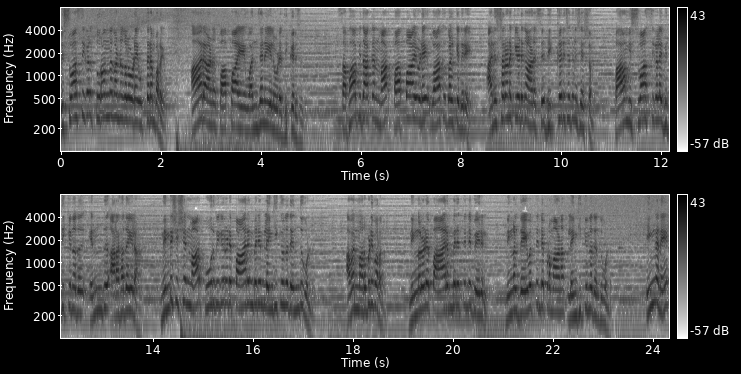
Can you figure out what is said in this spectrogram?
വിശ്വാസികൾ തുറന്ന കണ്ണുകളോടെ ഉത്തരം പറയൂ ആരാണ് പാപ്പായെ വഞ്ചനയിലൂടെ ധിക്കരിച്ചത്? സഭാപിതാക്കന്മാർ പാപ്പായുടെ വാക്കുകൾക്കെതിരെ അനുസരണക്കേട് കാണിച്ച് ധിക്കരിച്ചതിന് ശേഷം പാവം വിശ്വാസികളെ വിധിക്കുന്നത് എന്ത് അർഹതയിലാണ്? നിന്റെ ശിഷ്യന്മാർ പൂർവികരുടെ പാരമ്പര്യം ലംഘിക്കുന്നത് എന്തുകൊണ്ട്? അവൻ മറുപടി പറഞ്ഞു നിങ്ങളുടെ പാരമ്പര്യത്തിന്റെ പേരിൽ നിങ്ങൾ ദൈവത്തിന്റെ പ്രമാണം ലംഘിക്കുന്നത് എന്തുകൊണ്ട്? ഇങ്ങനെ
